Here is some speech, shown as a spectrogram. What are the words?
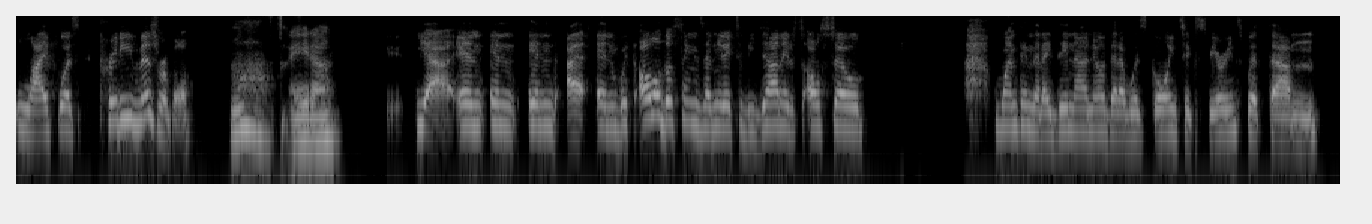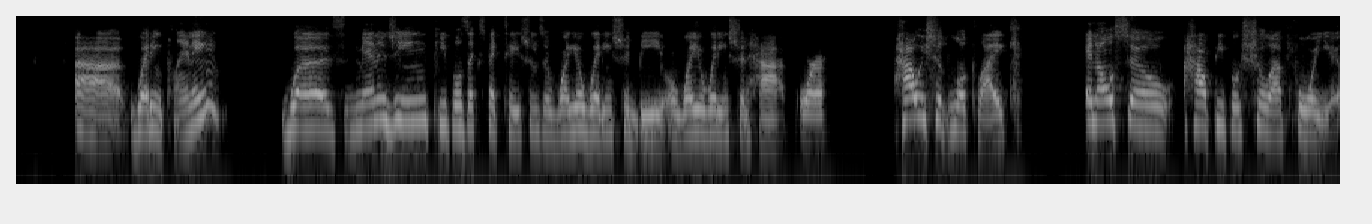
life was pretty miserable. Aida. Yeah, and and and uh, and with all of those things that needed to be done, it's also one thing that I did not know that I was going to experience with um uh, wedding planning was managing people's expectations of what your wedding should be or what your wedding should have or how it should look like and also how people show up for you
